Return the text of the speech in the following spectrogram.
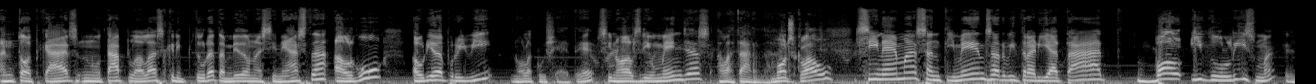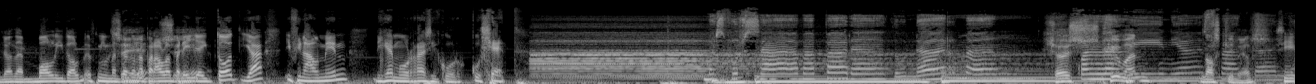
En tot cas, notable l'escriptura també d'una cineasta. Algú hauria de prohibir, no la coixet, eh, sinó els diumenges a la tarda. Mots clau? Cinema, sentiments, arbitrarietat, vol idolisme, allò de vol idol, m'he inventat Sí, una paraula per sí. ella i tot, ja, i finalment, diguem-ho ras i curt, coixet. M'esforçava per adonar-me'n. Això és Human, dels Killers. Sí,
